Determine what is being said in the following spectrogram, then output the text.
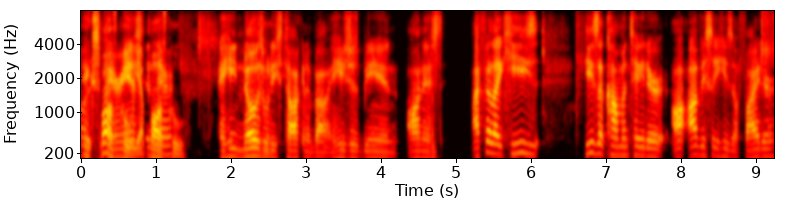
Paul's experienced cool. Yeah, in Paul's there, cool. and he knows what he's talking about, and he's just being honest. I feel like he's he's a commentator. Obviously, he's a fighter,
